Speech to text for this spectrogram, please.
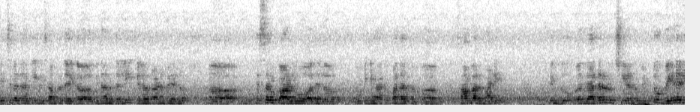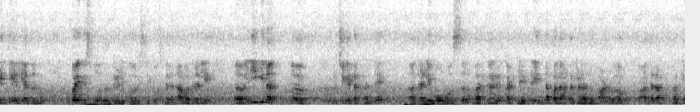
ಹೆಚ್ಚಿನದಾಗಿ ಈಗ ಸಾಂಪ್ರದಾಯಿಕ ವಿಧಾನದಲ್ಲಿ ಕೆಲವರು ಅಣಬೆಯನ್ನು ಹೆಸರು, ಕಾಳು ಅದೆಲ್ಲ ಒಟ್ಟಿಗೆ ಹಾಕಿ ಪದಾರ್ಥ ಸಾಂಬಾರು ಮಾಡಿ ತಿಂದು, ಅಂದ್ರೆ ರುಚಿಯನ್ನು ಬಿಟ್ಟು ಬೇರೆ ರೀತಿಯಲ್ಲಿ ಅದನ್ನು ಉಪಯೋಗಿಸ್ಬೋದು ಅಂತ ಹೇಳಿ ತೋರಿಸ್ಲಿಕ್ಕೋಸ್ಕರ ನಾವು ಅದರಲ್ಲಿ ಈಗಿನ ರುಚಿಗೆ ತಕ್ಕಂತೆ ಅದರಲ್ಲಿ ಮೋಮೋಸ್, ಬರ್ಗರ್, ಕಟ್ಲೆಟ್ ಇಂಥ ಪದಾರ್ಥಗಳನ್ನು ಮಾಡುವ ಬಗ್ಗೆ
